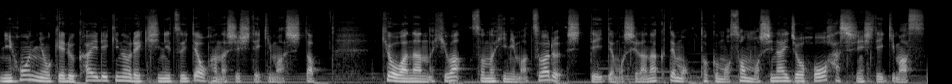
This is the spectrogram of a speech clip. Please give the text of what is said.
日本における改暦の歴史についてお話ししてきました。今日は何の日はその日にまつわる知っていても知らなくても得も損もしない情報を発信していきます。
